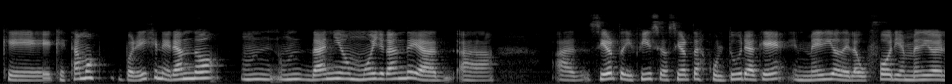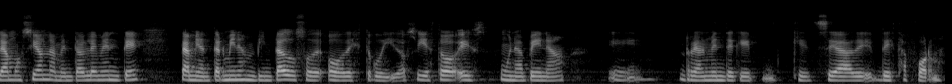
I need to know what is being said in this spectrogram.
que, estamos por ahí generando un, daño muy grande a a cierto edificio, a cierta escultura que en medio de la euforia, en medio de la emoción, lamentablemente también terminan pintados o, destruidos. Y esto es una pena eh, realmente que, sea de, esta forma.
